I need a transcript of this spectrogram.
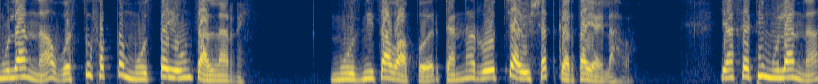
मुलांना वस्तू फक्त मोजता येऊन चालणार नाही. मोजणीचा वापर त्यांना रोजच्या आयुष्यात करता यायला हवा. यासाठी मुलांना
